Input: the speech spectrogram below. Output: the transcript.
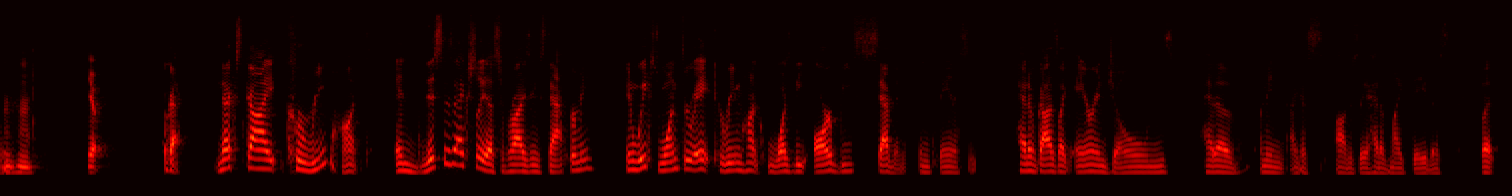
Mm-hmm. Yep. Okay. Next guy, Kareem Hunt. And this is actually a surprising stat for me. In weeks one through eight, Kareem Hunt was the RB7 in fantasy, head of guys like Aaron Jones, head of, I mean, I guess obviously ahead of Mike Davis, but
